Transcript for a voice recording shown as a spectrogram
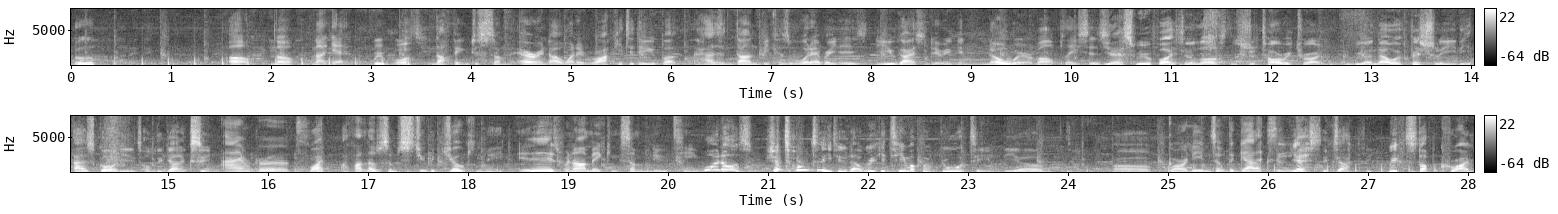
Who? Oh, no, not yet. Wait, what? Nothing, just some errand I wanted Rocky to do, but hasn't done because of whatever it is you guys are doing in nowhere of all places. Yes, we were fighting the last of the Shatari tribe, and we are now officially the Asgardians of the galaxy. I am Groot. What? I thought that was some stupid joke you made. It is, we're not making some new team. Why not? We should totally do that. We can team up with your team, the um, Uh, Guardians of the Galaxy? yes, exactly. We can stop crime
